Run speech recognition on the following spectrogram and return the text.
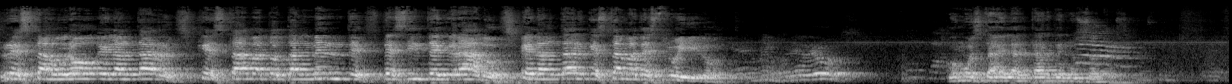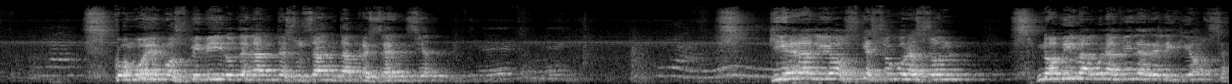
restauró el altar que estaba totalmente desintegrado, el altar que estaba destruido. ¿Cómo está el altar de nosotros? Como hemos vivido delante de su santa presencia. Quiera Dios que su corazón no viva una vida religiosa.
